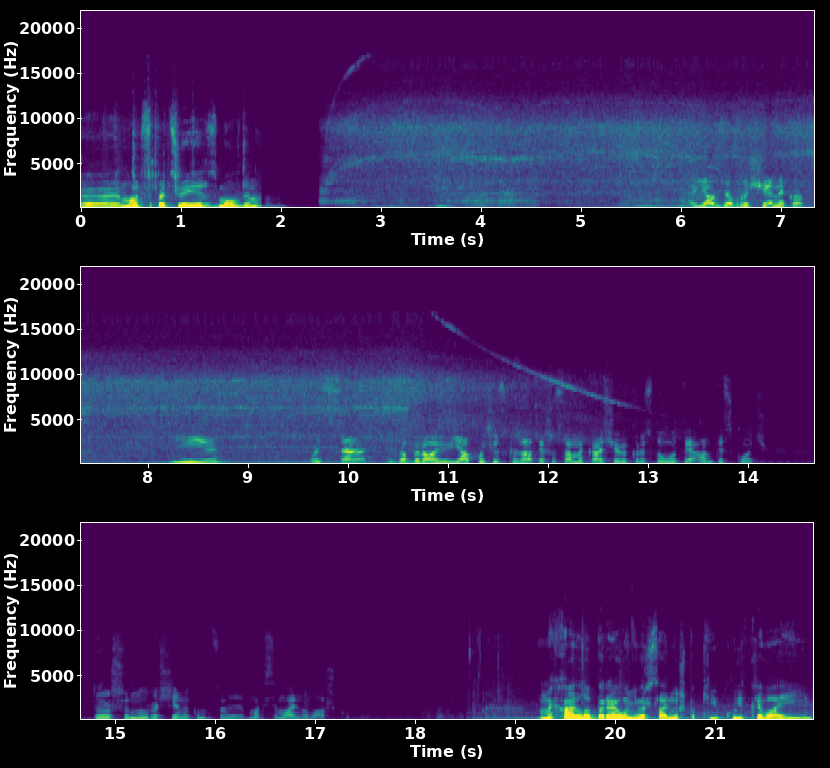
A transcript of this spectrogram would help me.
е, Макс працює з молдингами. А я взяв розчинника і ось це забираю. Я хочу сказати, що саме краще використовувати антискотч. Тому що ну, розчинником це максимально важко. Михайло бере універсальну шпаклівку, відкриває її.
